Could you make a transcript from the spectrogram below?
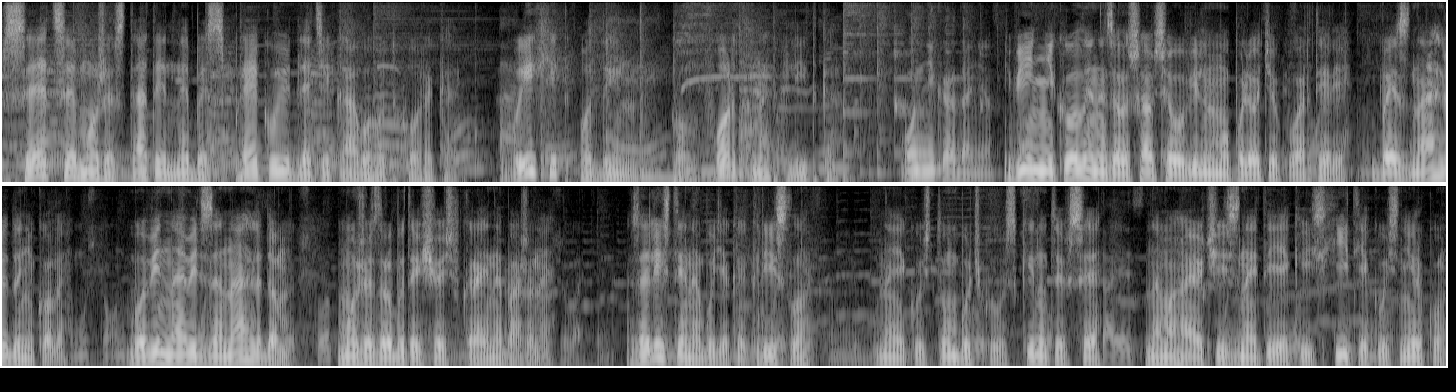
все це може стати небезпекою для цікавого тхорика. Вихід один комфортна клітка. Он никогда. Він ніколи не залишався у вільному польоті в квартирі, без нагляду ніколи. Бо він навіть за наглядом може зробити щось вкрай небажане. Залізти на будь-яке крісло, на якусь тумбочку, скинути все, намагаючись знайти якийсь хід, якусь нірку.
